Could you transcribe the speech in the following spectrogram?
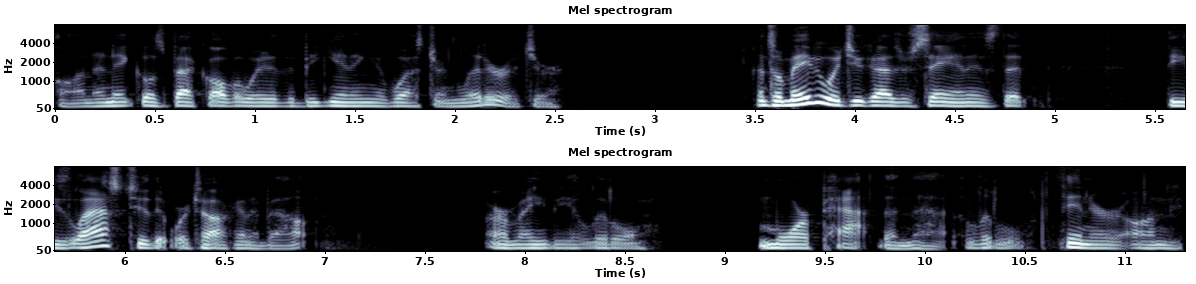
on, and it goes back all the way to the beginning of Western literature. And so maybe what you guys are saying is that these last two that we're talking about are maybe a little more pat than that, a little thinner on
